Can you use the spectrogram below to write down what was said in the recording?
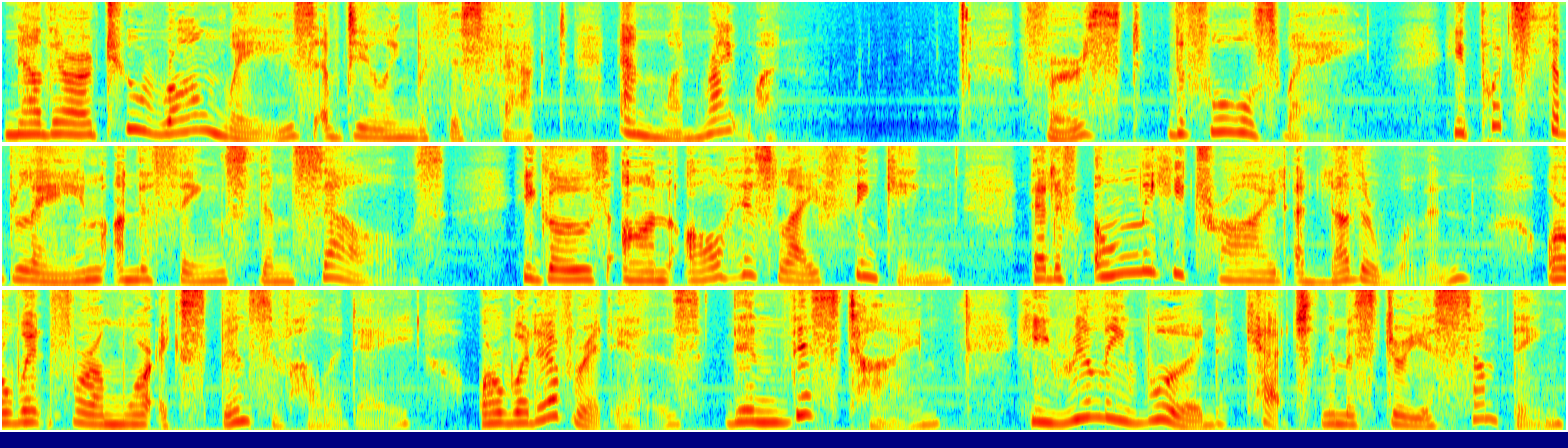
Now there are two wrong ways of dealing with this fact, and one right one. First, the fool's way. He puts the blame on the things themselves. He goes on all his life thinking that if only he tried another woman, or went for a more expensive holiday, or whatever it is, then this time he really would catch the mysterious something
